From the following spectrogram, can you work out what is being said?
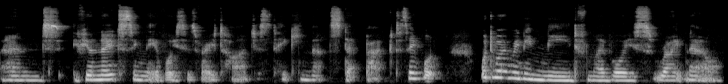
And if you're noticing that your voice is very tired, just taking that step back to say, what, what do I really need for my voice right now?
